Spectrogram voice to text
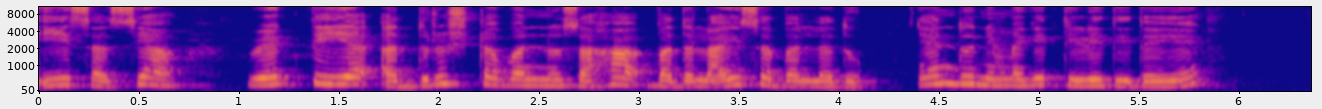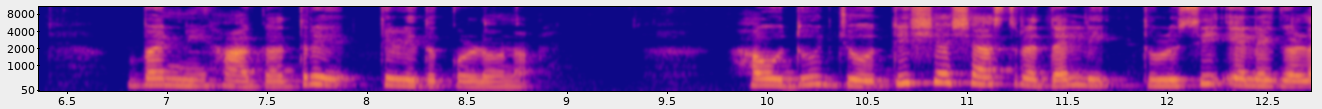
ಈ ಸಸ್ಯ ವ್ಯಕ್ತಿಯ ಅದೃಷ್ಟವನ್ನು ಸಹ ಬದಲಾಯಿಸಬಲ್ಲದು ಎಂದು ನಿಮಗೆ ತಿಳಿದಿದೆಯೇ? ಬನ್ನಿ ಹಾಗಾದರೆ ತಿಳಿದುಕೊಳ್ಳೋಣ. ಹೌದು ಜ್ಯೋತಿಷ್ಯ ಶಾಸ್ತ್ರದಲ್ಲಿ ತುಳಸಿ ಎಲೆಗಳ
